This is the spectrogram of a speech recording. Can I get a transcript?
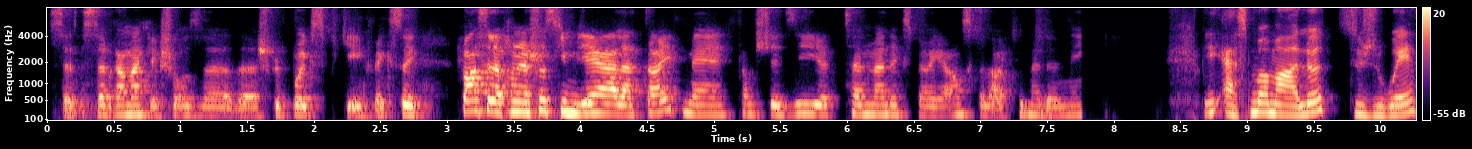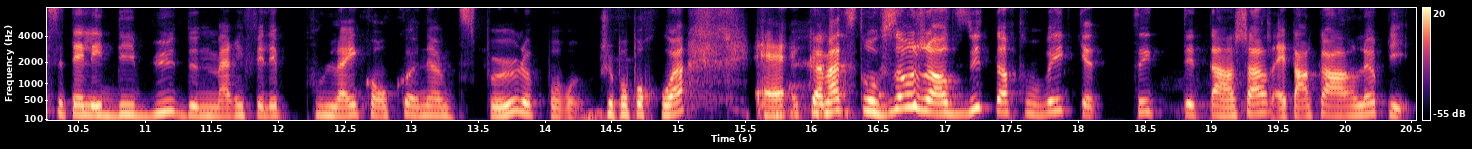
c'est vraiment quelque chose de, je ne peux pas expliquer. Fait que je pense que c'est la première chose qui me vient à la tête, mais comme je te dis, il y a tellement d'expérience que l'hockey m'a donné. Et à ce moment-là, tu jouais, c'était les débuts d'une Marie-Philippe Poulain qu'on connaît un petit peu, là, pour, je ne sais pas pourquoi. comment tu trouves ça aujourd'hui de te retrouver que tu es en charge, est encore là, puis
